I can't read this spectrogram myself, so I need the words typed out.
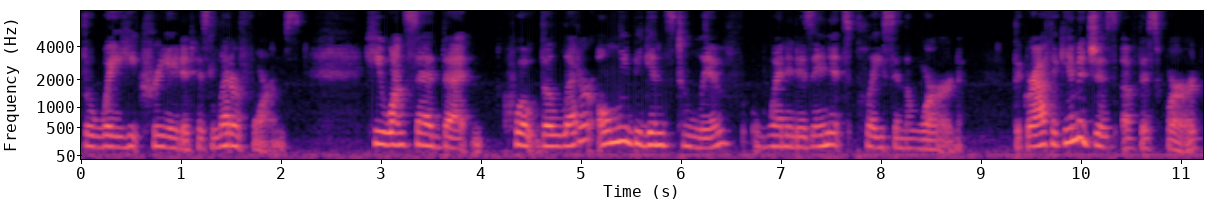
the way he created his letter forms. He once said that, quote, the letter only begins to live when it is in its place in the word. The graphic images of this word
